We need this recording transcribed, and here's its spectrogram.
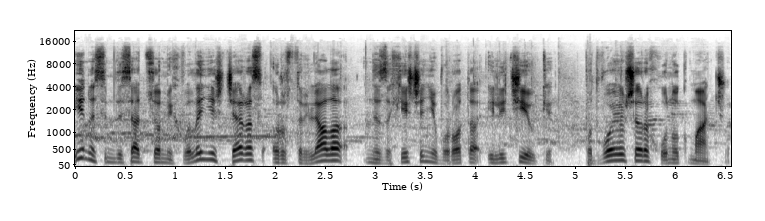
і на 77-й хвилині ще раз розстріляла незахищені ворота Ілічівки, подвоївши рахунок матчу.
